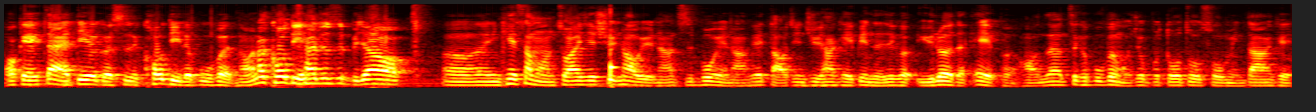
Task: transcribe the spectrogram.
OK，再来第二个是 Kodi 的部分哦，那 Cody 它就是比较呃，你可以上网抓一些讯号源啊、直播源啊，可以导进去，它可以变成这个娱乐的 App 哈。那这个部分我就不多做说明，大家可以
